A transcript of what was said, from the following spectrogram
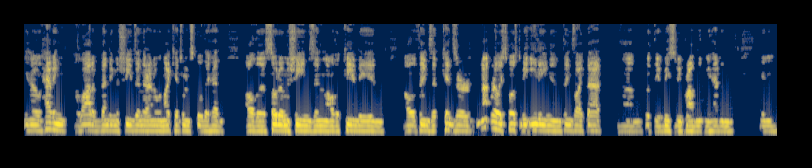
you know, having a lot of vending machines in there. I know when my kids were in school, they had all the soda machines and all the candy and all the things that kids are not really supposed to be eating and things like that um, with the obesity problem that we have in, in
